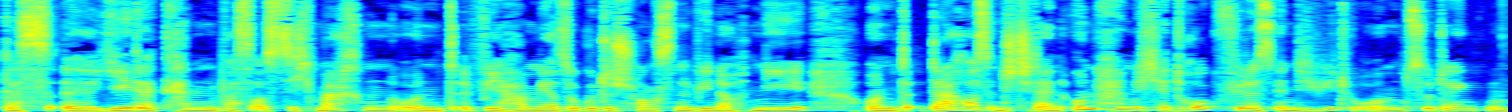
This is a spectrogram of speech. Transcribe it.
dass äh, jeder kann was aus sich machen und wir haben ja so gute Chancen wie noch nie. Und daraus entsteht ein unheimlicher Druck für das Individuum zu denken,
